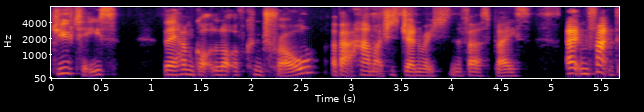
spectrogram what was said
duties, they haven't got a lot of control about how much is generated in the first place. Uh, in fact,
